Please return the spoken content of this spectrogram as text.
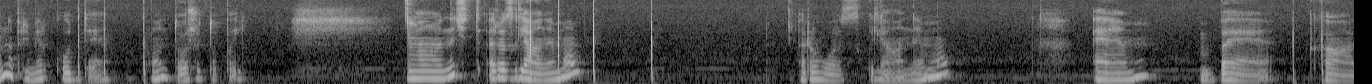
Наприклад, кут D. Он теж тупий. Значить, розглянемо. Розглянемо М, Б, К,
